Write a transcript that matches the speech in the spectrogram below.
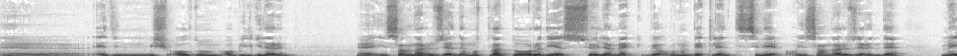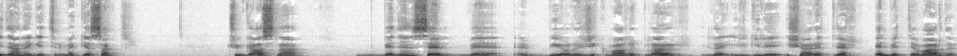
e, edinmiş olduğun o bilgilerin e, insanlar üzerinde mutlak doğru diye söylemek ve onun beklentisini o insanlar üzerinde meydana getirmek yasaktır. Çünkü asla bedensel ve e, biyolojik varlıklarla ilgili işaretler elbette vardır.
